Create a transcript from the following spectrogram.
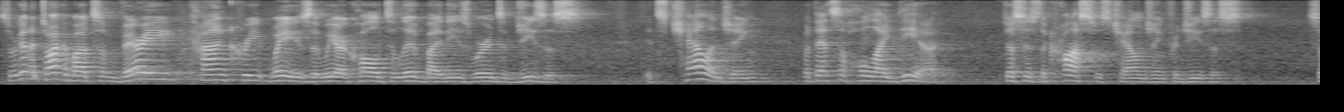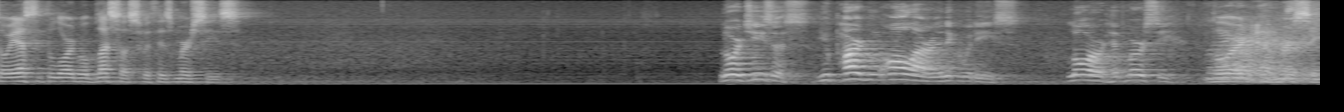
So, we're going to talk about some very concrete ways that we are called to live by these words of Jesus. It's challenging, but that's the whole idea just as the cross was challenging for Jesus. So we ask that the Lord will bless us with his mercies. Lord Jesus, you pardon all our iniquities. Lord, have mercy. Lord, have mercy.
